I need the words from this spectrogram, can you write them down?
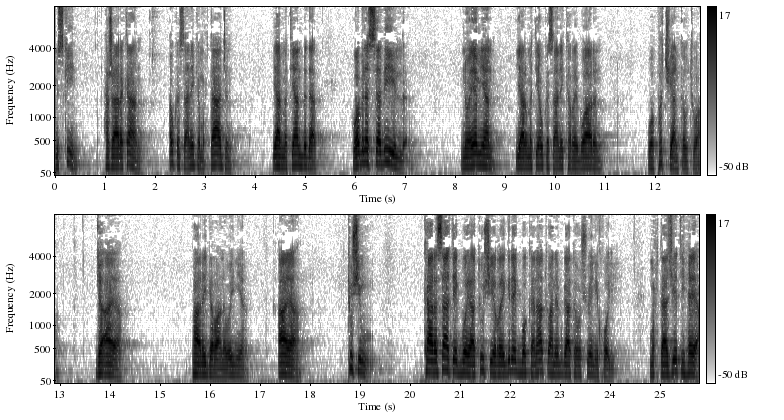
مسکین هەژارەکان ئەو کەسانەی کە محتاجن یارمەتیان بدات وەبنە سەبیل نوێمیان یارمەتی ئەو کەسانی کە ڕێبوارن وە پەچیان کەوتووە جا ئایا پارەی گەڕانەوەی نییە ئایا تووشی کارەساتێک بۆ یا تووشی ڕێگرێک بۆ کە ناتوانێت بگاتەوە شوێنی خۆی محتاجەتی هەیە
